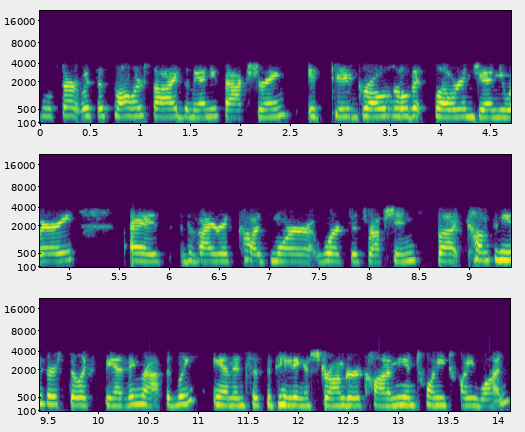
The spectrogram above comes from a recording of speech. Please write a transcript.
We'll start with the smaller side, the manufacturing. It did grow a little bit slower in January as the virus caused more work disruptions, but companies are still expanding rapidly and anticipating a stronger economy in 2021.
